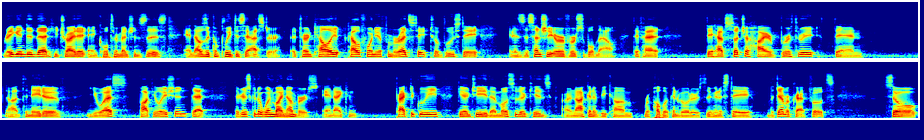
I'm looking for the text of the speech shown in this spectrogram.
Reagan did that, he tried it, and Coulter mentions this, and that was a complete disaster. It turned Cali- California from a red state to a blue state, and is essentially irreversible now. They've had they have such a higher birth rate than uh, the native U.S. population that they're just going to win by numbers, and I can practically guarantee that most of their kids are not going to become Republican voters. They're going to stay the Democrat votes. So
